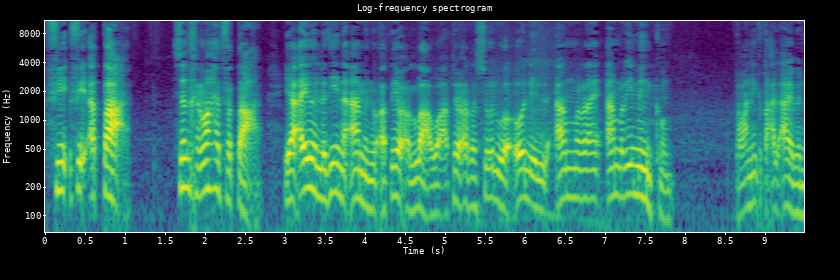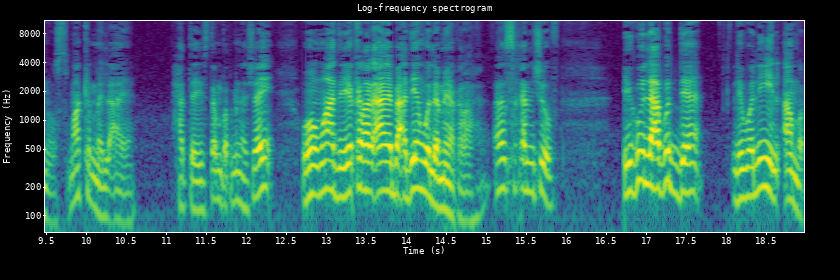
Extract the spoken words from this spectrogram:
في في الطاعة. سنخ واحد في الطاعة. يا أيها الذين آمنوا أطيعوا الله وأطيعوا الرسول وأولي الأمر أمر منكم. طبعا يقطع الآية بالنص. ما كمل الآية. حتى يستنبط منها شيء. وهو ما أدري يقرأ الآية بعدين ولا ما يقرأها. هسه خلينا نشوف. يقول لابد لولي الأمر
